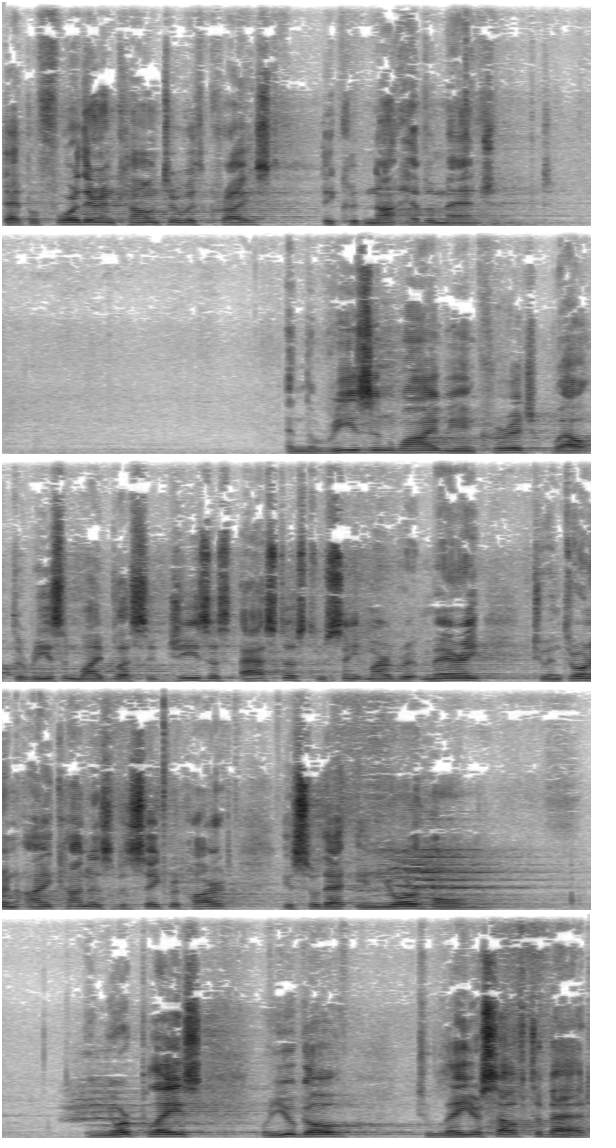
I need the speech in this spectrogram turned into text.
that before their encounter with Christ, they could not have imagined. And the reason why we encourage, well, the reason why Blessed Jesus asked us through St. Margaret Mary to enthrone an icon of His Sacred Heart is so that in your home, in your place where you go to lay yourself to bed,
